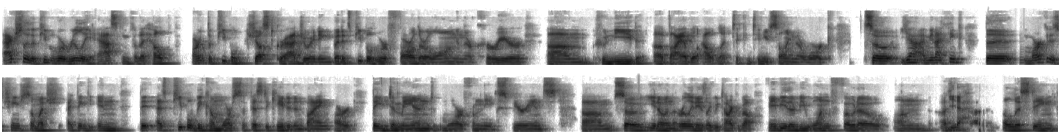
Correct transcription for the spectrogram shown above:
actually the people who are really asking for the help aren't the people just graduating, but it's people who are farther along in their career um, who need a viable outlet to continue selling their work. So, yeah, I mean, I think the market has changed so much i think in that as people become more sophisticated in buying art they demand more from the experience um, so you know in the early days like we talked about maybe there'd be one photo on a, yeah. a, a listing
